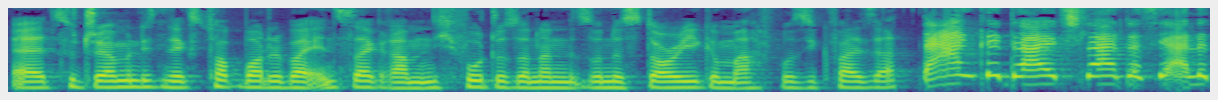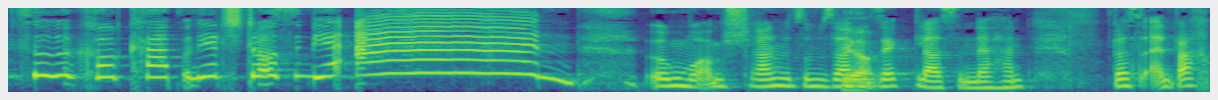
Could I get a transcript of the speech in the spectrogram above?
äh, zu Germany's Next Topmodel bei Instagram, nicht Foto, sondern so eine Story gemacht, wo sie quasi sagt, danke Deutschland, dass ihr alle zugeguckt habt und jetzt stoßen wir an. Irgendwo am Strand mit so einem Ja. Sektglas in der Hand, was einfach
